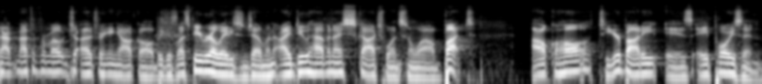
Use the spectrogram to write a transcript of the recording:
not not to promote uh, drinking alcohol because let's be real, ladies and gentlemen, I do have a nice scotch once in a while, but alcohol to your body is a poison.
